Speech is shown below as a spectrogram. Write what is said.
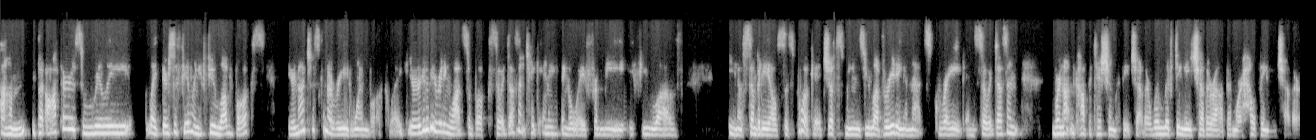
Um, but authors really like, there's a feeling if you love books, you're not just going to read one book, like, you're going to be reading lots of books. So it doesn't take anything away from me if you love you know somebody else's book it just means you love reading and that's great and so it doesn't we're not in competition with each other. We're lifting each other up and we're helping each other.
